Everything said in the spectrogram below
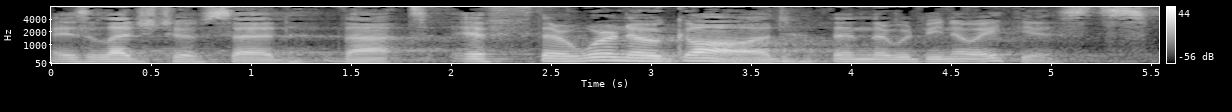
is alleged to have said that if there were no God, then there would be no atheists.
